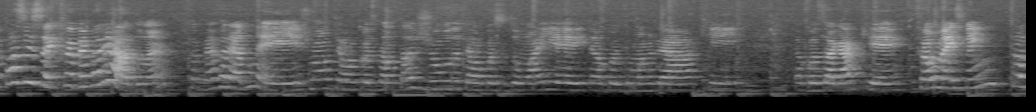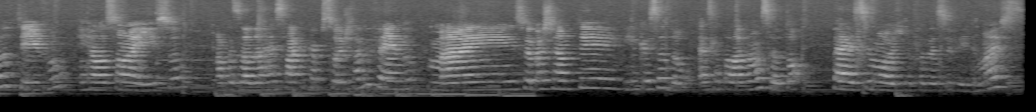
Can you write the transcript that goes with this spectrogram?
Eu posso dizer que foi bem variado, né? Foi bem variado mesmo. Tem uma coisa da autoajuda, tem uma coisa do YA, tem uma coisa do mangá aqui, tem uma coisa da HQ. Pessoa está vivendo, mas foi bastante enriquecedor. Essa palavra não sei, eu tô péssima hoje pra fazer esse vídeo, mas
